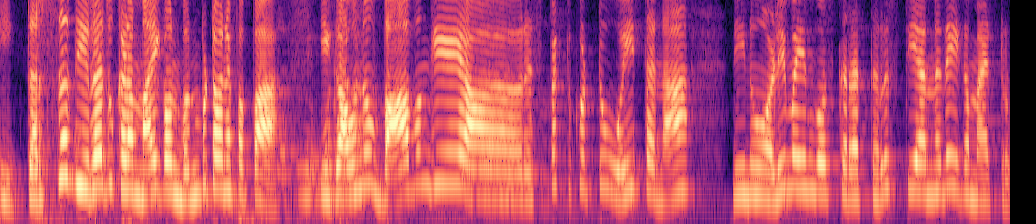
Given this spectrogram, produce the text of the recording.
ಈಗ ತರ್ಸದ್ ಇರೋದು ಕಣಮ್ಮ ಈಗ ಅವ್ನು ಬಂದ್ಬಿಟ್ಟವನೆ ಪಾಪ. ಈಗ ಅವನು ಬಾವಂಗೆ ರೆಸ್ಪೆಕ್ಟ್ ಕೊಟ್ಟು ಒಯ್ತಾನ. ನೀನು ಅಳಿಮಯ್ಯನ್ಗೋಸ್ಕರ ತರಿಸ್ತೀಯ ಅನ್ನೋದೇ ಈಗ ಮ್ಯಾಟ್ರು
